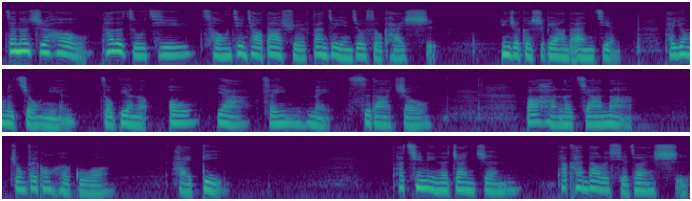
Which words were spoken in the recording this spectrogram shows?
在那之后，他的足迹从剑桥大学犯罪研究所开始，因着各式各样的案件，他用了九年，走遍了欧亚非美四大洲，包含了加纳、中非共和国、海地。他亲临了战争。他看到了血钻石，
